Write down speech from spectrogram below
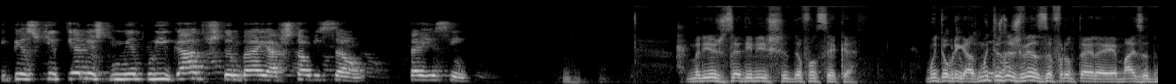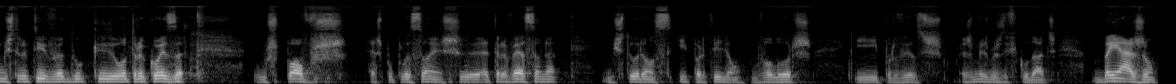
e penso que até neste momento ligados também à restauração. Têm assim. Maria José Diniz da Fonseca, muito obrigado. Muitas das vezes a fronteira é mais administrativa do que outra coisa os povos, as populações eh, atravessam-na, misturam-se e partilham valores e, por vezes, as mesmas dificuldades. Bem-ajam,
